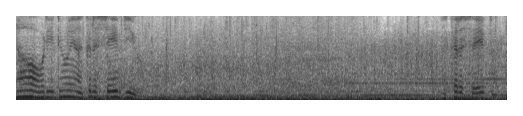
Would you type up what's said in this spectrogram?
No, what are you doing? I could have saved you. I could have saved him.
